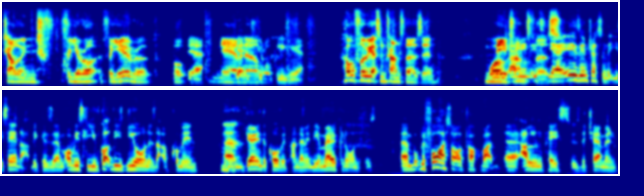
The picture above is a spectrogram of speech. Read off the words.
challenge for Europe for Europe. But Yeah, yeah, get I know. Europa League again. Hopefully we get some transfers in. Well, Need I mean, it's, yeah, it is interesting that you say that because um, obviously you've got these new owners that have come in Yeah. um, during the COVID pandemic, the American owners. Um, but before I sort of talk about uh, Alan Pace, who's the chairman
